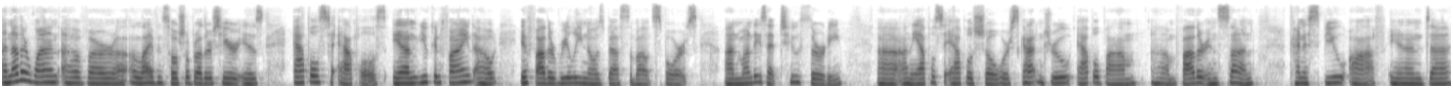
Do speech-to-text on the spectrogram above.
another one of our uh, Alive and Social brothers here is Apples to Apples. And you can find out if Father really knows best about sports on Mondays at 2.30 uh, on the Apples to Apples show where Scott and Drew Applebaum, um, father and son, kind of spew off. And uh,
